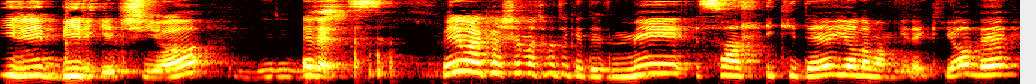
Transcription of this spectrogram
Biri bir geçiyor. biri Evet. Benim arkadaşlar matematik ödevimi saat 2'de yollamam gerekiyor ve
